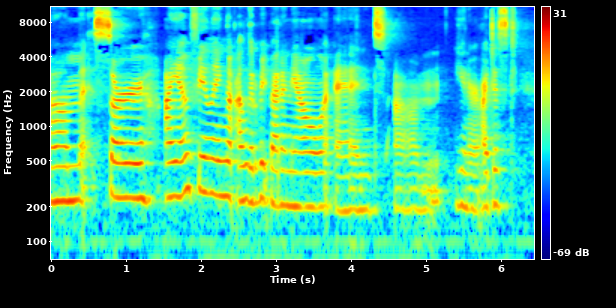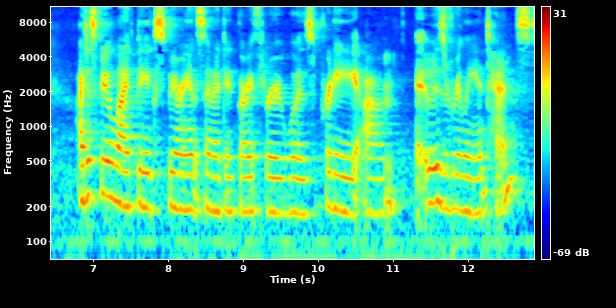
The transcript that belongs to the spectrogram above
Um, so I am feeling a little bit better now, and um, you know, I just I just feel like the experience that I did go through was pretty. Um, it was really intense.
